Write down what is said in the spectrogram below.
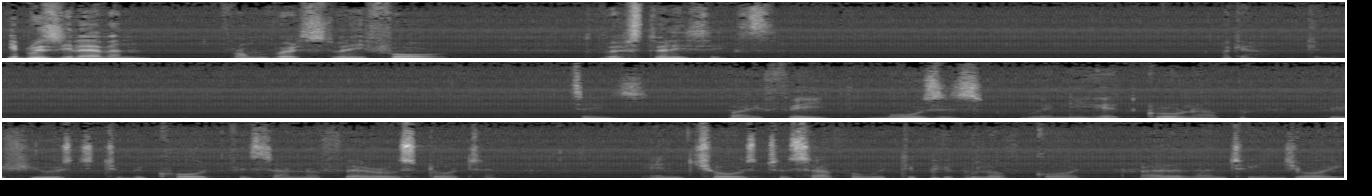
Hebrews 11 from verse 24 to verse 26. Okay. Says, By faith, Moses, when he had grown up, refused to be called the son of Pharaoh's daughter, and chose to suffer with the people of God rather than to enjoy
